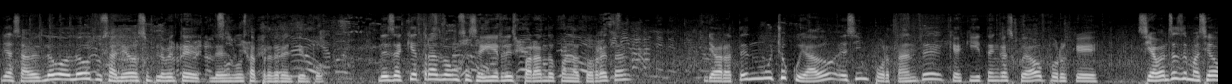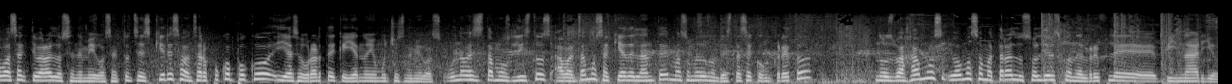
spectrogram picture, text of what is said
Ya sabes, luego, luego tus aliados simplemente les gusta perder el tiempo. Desde aquí atrás vamos a seguir disparando con la torreta. Y ahora ten mucho cuidado, es importante que aquí tengas cuidado porque si avanzas demasiado vas a activar a los enemigos, entonces quieres avanzar poco a poco y asegurarte que ya no hay muchos enemigos. Una vez estamos listos, avanzamos aquí adelante, más o menos donde está ese concreto. Nos bajamos y vamos a matar a los soldiers con el rifle binario,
